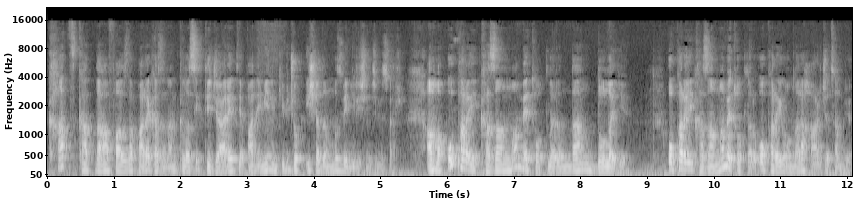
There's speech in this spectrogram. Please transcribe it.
kat kat daha fazla para kazanan, klasik ticaret yapan eminim ki birçok iş adamımız ve girişimcimiz var. Ama o parayı kazanma metotlarından dolayı o parayı kazanma metotları o parayı onlara harcatamıyor.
